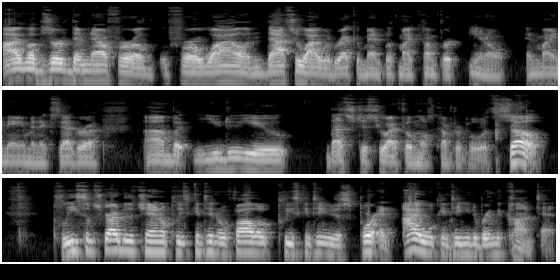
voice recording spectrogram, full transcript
I've observed them now for a for a while, and that's who I would recommend with my comfort, you know, and my name and etc. Um, but you do you. That's just who I feel most comfortable with. So please subscribe to the channel. Please continue to follow. Please continue to support, and I will continue to bring the content.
